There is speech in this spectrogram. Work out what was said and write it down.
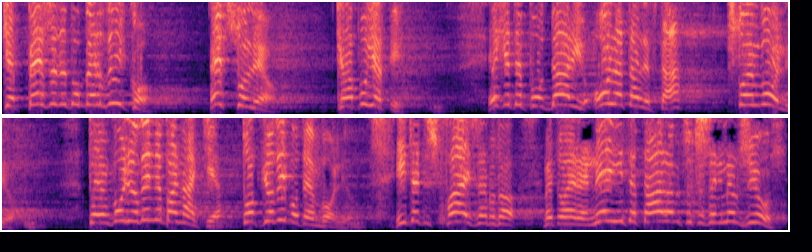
Και πέσετε τον Περδίκο. Έτσι το λέω. Και θα πω γιατί. Έχετε ποντάρει όλα τα λεφτά στο εμβόλιο. Το εμβόλιο δεν είναι πανάκια. Το οποιοδήποτε εμβόλιο. Είτε της Pfizer με το, με το RNA είτε τα άλλα με τους εξασθενημένους ιούς.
